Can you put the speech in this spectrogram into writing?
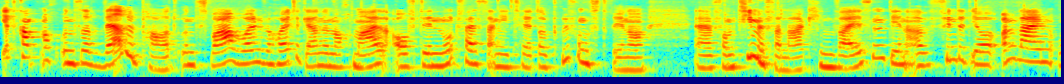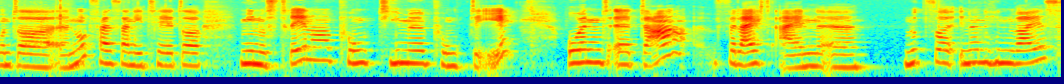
Jetzt kommt noch unser Werbepart. Und zwar wollen wir heute gerne nochmal auf den Notfallsanitäter Prüfungstrainer äh, vom Thieme Verlag hinweisen. Den äh, findet ihr online unter äh, notfallsanitäter-trainer.thieme.de. Und äh, da vielleicht ein äh, Nutzerinnenhinweis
